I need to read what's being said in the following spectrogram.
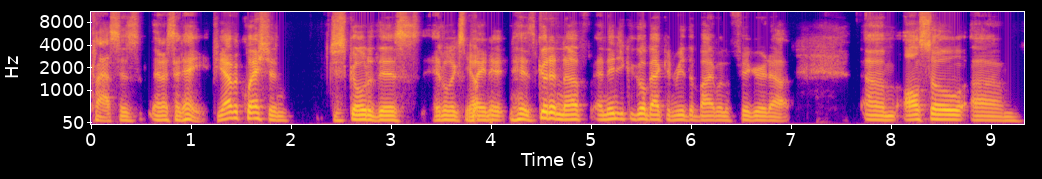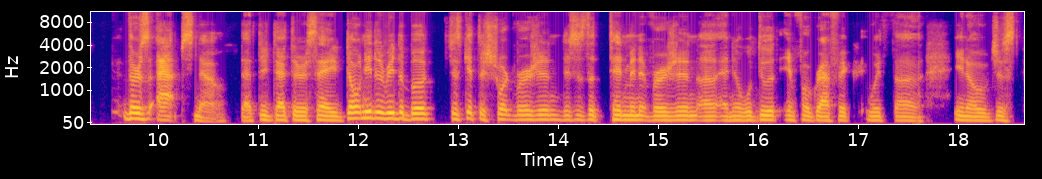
classes. And I said, Hey, if you have a question, just go to this. It'll explain yep. it. It's good enough. And then you can go back and read the Bible and figure it out. Um, also, um, there's apps now that they, that they're saying don't need to read the book just get the short version this is the 10 minute version uh, and it will do an infographic with uh, you know just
